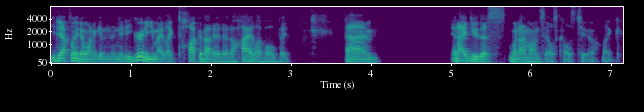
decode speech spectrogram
you definitely don't want to get in the nitty gritty. You might like talk about it at a high level, but um, and I do this when I'm on sales calls too. Like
